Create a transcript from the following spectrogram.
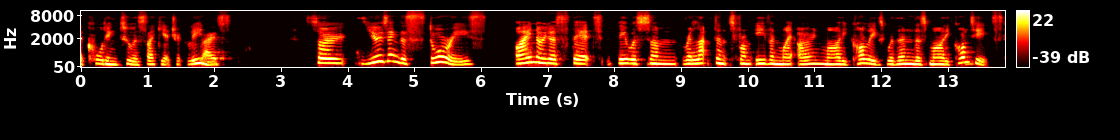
according to a psychiatric lens. Right. So, using the stories, I noticed that there was some reluctance from even my own Māori colleagues within this Māori context,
